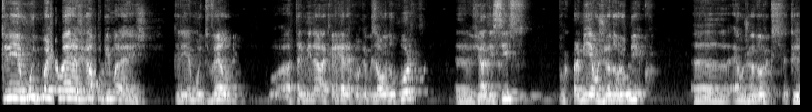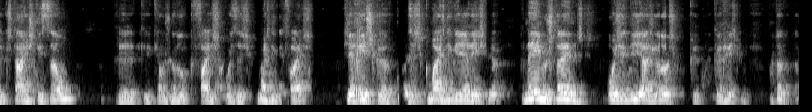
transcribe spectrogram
queria muito, mas não era jogar por Guimarães. Queria muito vê-lo a terminar a carreira com a camisola do Porto. Uh, já disse isso, porque para mim é um jogador único. Uh, é um jogador que, que, que está em extinção, que, que, é um jogador que faz coisas que mais ninguém faz, que arrisca coisas que mais ninguém arrisca nem nos treinos, hoje em dia, há jogadores que, que arriscam. Portanto,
